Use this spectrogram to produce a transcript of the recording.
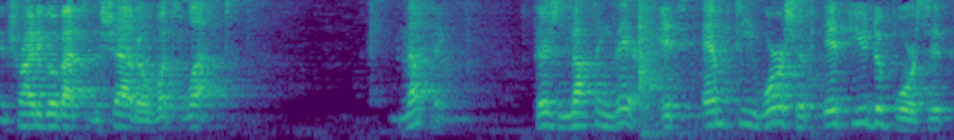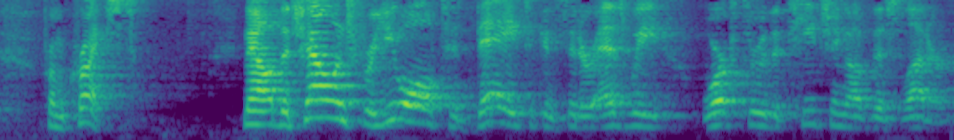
and try to go back to the shadow, what's left? Nothing. There's nothing there. It's empty worship if you divorce it from Christ. Now, the challenge for you all today to consider as we work through the teaching of this letter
